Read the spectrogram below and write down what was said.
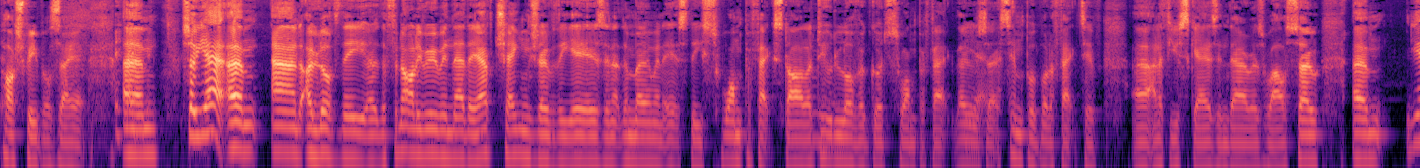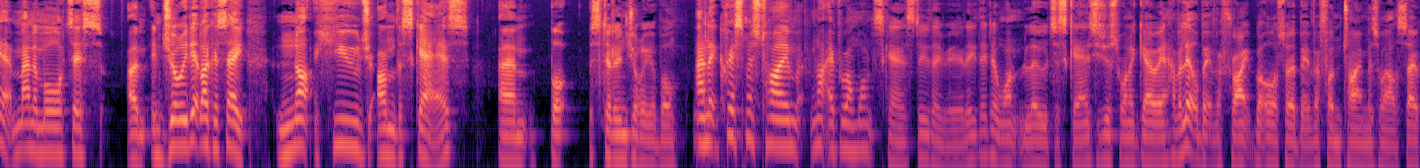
posh people say it. Um, so yeah, um, and I love the uh, the finale room in there. They have changed over the years, and at the moment it's the swamp effect style. I do love a good swamp effect. Those Yeah. uh, simple but effective, uh, and a few scares in there as well. So um, yeah, Manor Mortis. Um, enjoyed it. Like I say, not huge on the scares, um, but still enjoyable. And at Christmas time, not everyone wants scares, do they? Really, they don't want loads of scares. You just want to go in, have a little bit of a fright, but also a bit of a fun time as well. So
